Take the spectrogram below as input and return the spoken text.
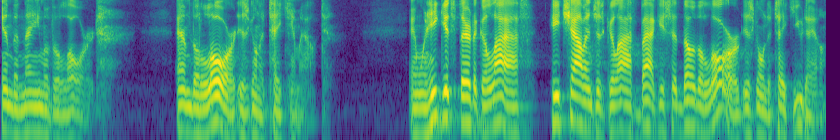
in the name of the Lord. And the Lord is going to take him out. And when he gets there to Goliath, he challenges Goliath back. He said, Though the Lord is going to take you down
